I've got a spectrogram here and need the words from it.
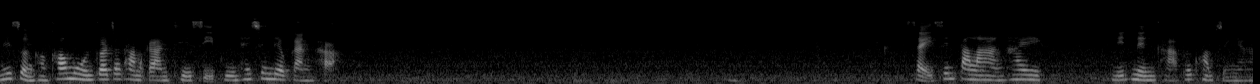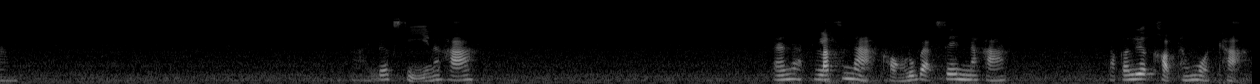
ในส่วนของข้อมูลก็จะทำการเทสีพื้นให้เช่นเดียวกันค่ะ ใส่เส้นตารางให้นิดนึงค่ะ เพื่อความสวยงาม เลือกสีนะคะและลักษณะของรูปแบบเส้นนะคะ แล้วก็เลือกขอบทั้งหมดค่ะ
